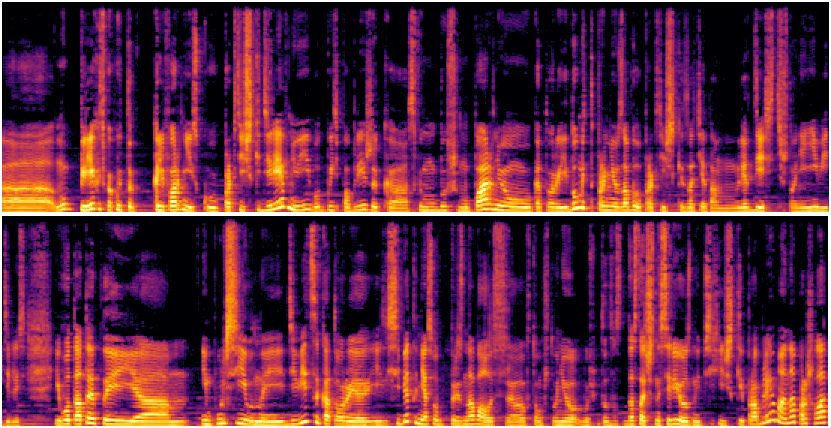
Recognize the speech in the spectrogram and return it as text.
а, ну, переехать в какую-то калифорнийскую практически деревню и вот быть поближе к а, своему бывшему парню, который и думать про нее забыл практически за те там лет 10, что они не виделись. И вот от этой э, импульсивной девицы, которая и себе-то не особо признавалась в том, что у нее, в общем-то, достаточно серьезные психические проблемы, она прошла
